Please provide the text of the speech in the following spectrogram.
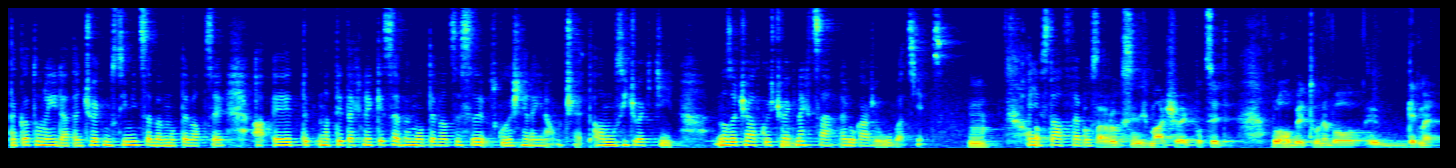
Takhle to nejde. Ten člověk musí mít sebe motivaci a i ty, na ty techniky sebe motivaci se skutečně dají naučit, ale musí člověk chtít. Na začátku, když člověk hmm. nechce, nedokáže vůbec nic. Hmm. Ani vstát z té postele. Paradoxně, když má člověk pocit blahobytu nebo dejme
